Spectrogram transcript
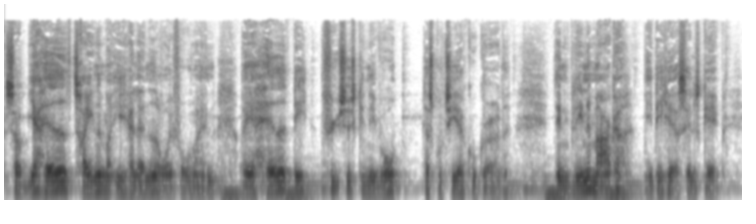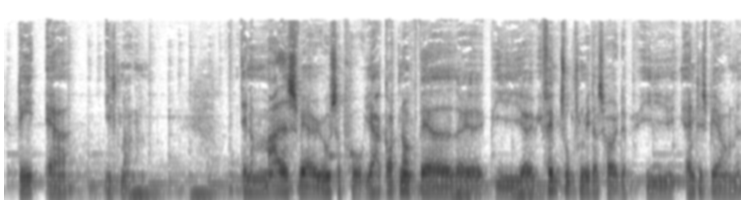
så jeg havde trænet mig i halvandet år i forvejen, og jeg havde det fysiske niveau, der skulle til at kunne gøre det. Den blinde marker i det her selskab, det er iltmangel. Den er meget svær at øve sig på. Jeg har godt nok været øh, i, øh, i 5.000 meters højde i Andesbjergene,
